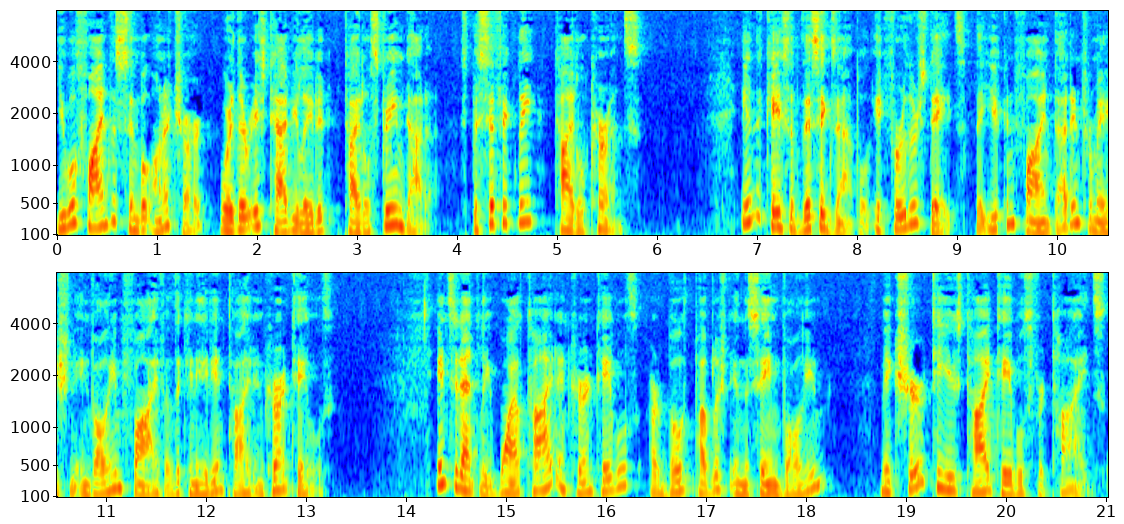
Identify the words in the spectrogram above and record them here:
You will find the symbol on a chart where there is tabulated tidal stream data, specifically tidal currents. In the case of this example, it further states that you can find that information in Volume 5 of the Canadian Tide and Current Tables, Incidentally, while tide and current tables are both published in the same volume, make sure to use tide tables for tides,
